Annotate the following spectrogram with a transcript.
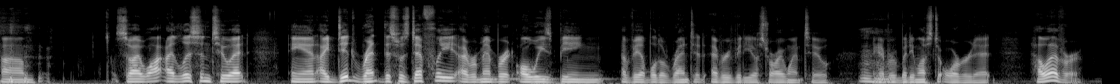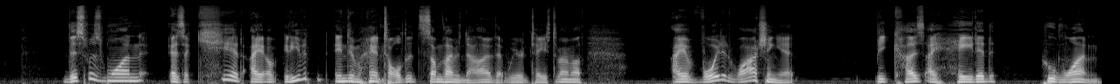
Um, so I wa- I listened to it, and I did rent. This was definitely I remember it always being available to rent at every video store I went to. Like, everybody must have ordered it. However, this was one as a kid. I it even into my adulthood. Sometimes now I have that weird taste in my mouth. I avoided watching it because I hated who won,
